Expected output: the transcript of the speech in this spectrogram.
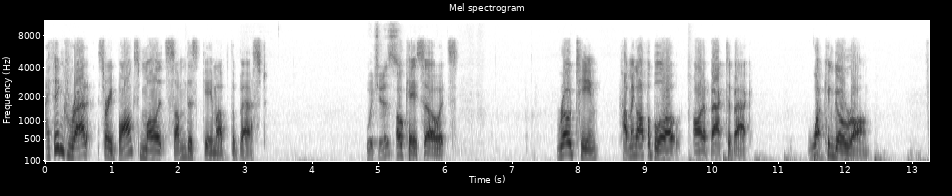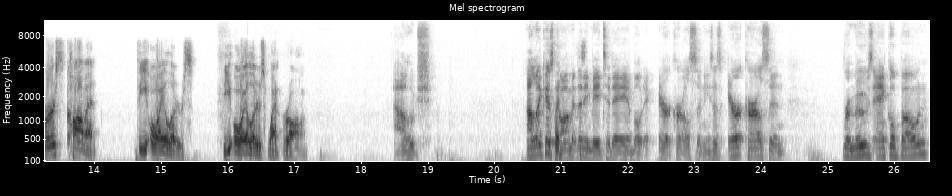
I think Rad sorry, Bonk's mullet summed this game up the best. Which is Okay, so it's road team coming off a blowout on it back to back. What can go wrong? First comment: the Oilers. The Oilers went wrong. Ouch. I like his But- comment that he made today about Erik Karlsson. He says Erik Karlsson removes ankle bone,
